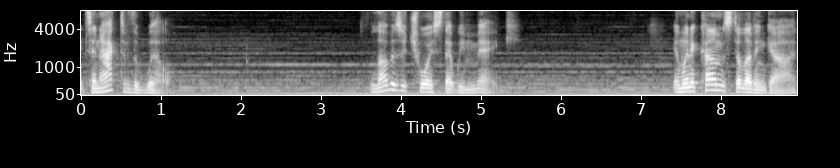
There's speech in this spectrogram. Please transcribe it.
it's an act of the will. Love is a choice that we make. And when it comes to loving God,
